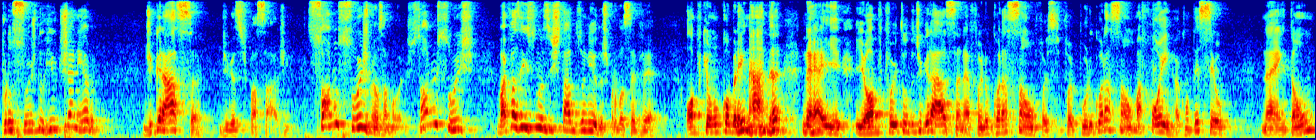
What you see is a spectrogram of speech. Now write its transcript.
para o SUS do Rio de Janeiro. De graça, diga-se de passagem. Só no SUS, meus amores. Só no SUS. Vai fazer isso nos Estados Unidos para você ver. Óbvio que eu não cobrei nada, né? E, e óbvio que foi tudo de graça, né? Foi no coração, foi, foi puro coração, mas foi, aconteceu, né? Então,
